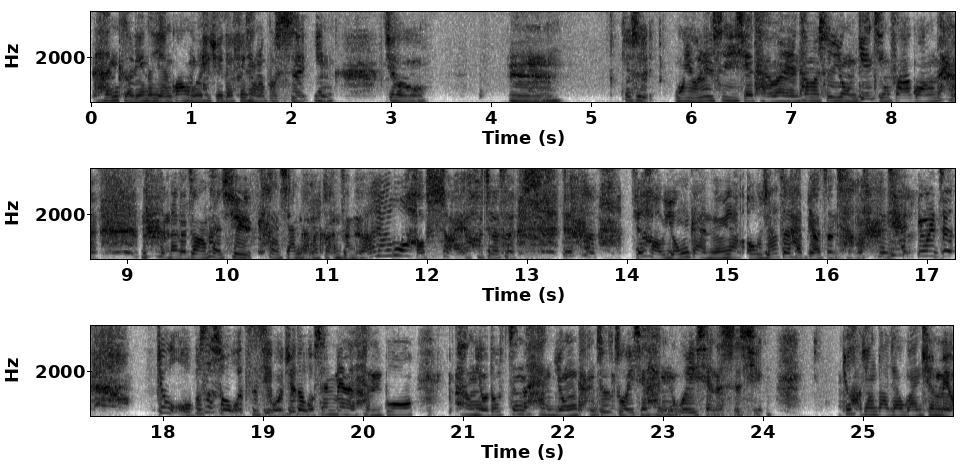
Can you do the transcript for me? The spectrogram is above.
很可怜的眼光，我也觉得非常的不适应。就嗯。就是我有认识一些台湾人，他们是用眼睛发光的 那个状态去看香港的抗争，然后觉得哇好帅啊，就是就就好勇敢怎么样？哦，我觉得这还比较正常，就 因为这就我不是说我自己，我觉得我身边的很多朋友都真的很勇敢，就是做一些很危险的事情，就好像大家完全没有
